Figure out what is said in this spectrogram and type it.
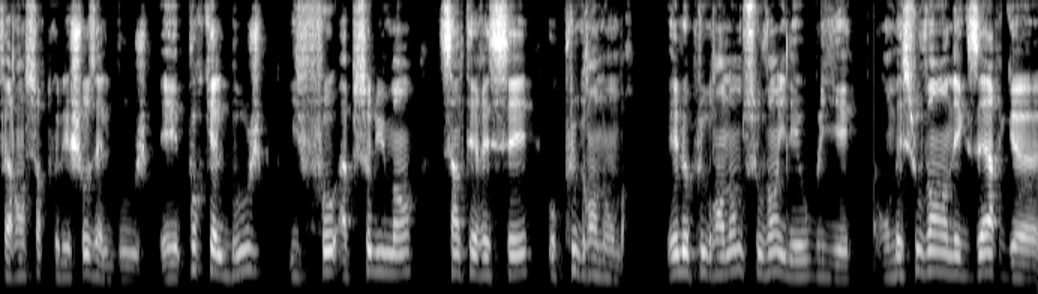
faire en sorte que les choses, elles bougent. Et pour qu'elles bougent, il faut absolument s'intéresser au plus grand nombre. Et le plus grand nombre, souvent, il est oublié. On met souvent en exergue euh,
